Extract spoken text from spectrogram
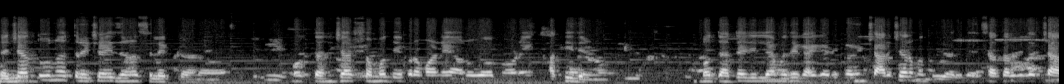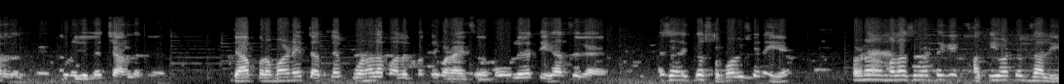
त्याच्यातून त्रेचाळीस जण सिलेक्ट करणं मग त्यांच्या क्षमतेप्रमाणे अनुभवाप्रमाणे खाती देणं. मग त्या त्या जिल्ह्यामध्ये काही काही ठिकाणी चार चार मंत्री झालेले आहेत. सातारा जिल्ह्यात चार झालेले आहेत. पुणे जिल्ह्यात चार झालेले आहेत. त्याप्रमाणे त्यातल्या कोणाला पालकमंत्री म्हणायचं? मग उरलेल्या तिघांचं काय? असा एकदम सोपा विषय नाहीये. पण मला असं वाटतं की खाती वाटप झाली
